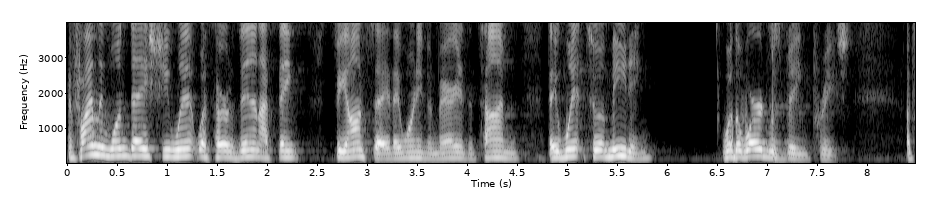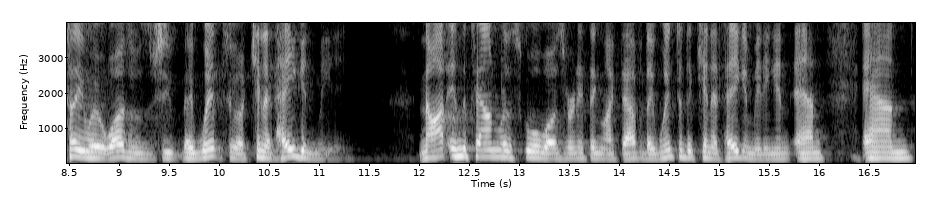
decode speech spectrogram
And finally, one day she went with her then, I think, fiance, they weren't even married at the time. They went to a meeting where the word was being preached. I'll tell you what it was. It was she, they went to a Kenneth Hagin meeting, not in the town where the school was or anything like that, but they went to the Kenneth Hagin meeting and, and, and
